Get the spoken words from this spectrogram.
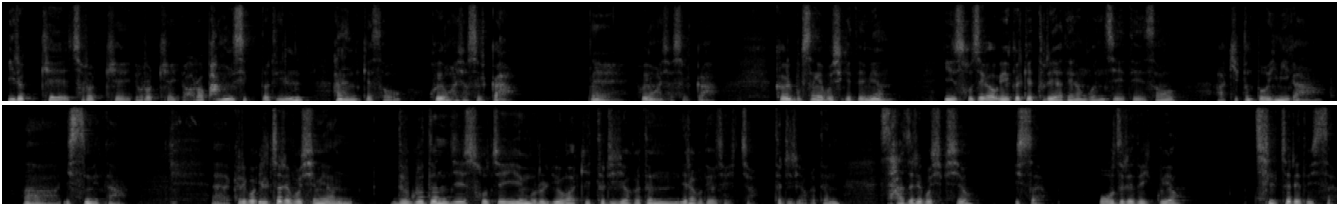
이렇게 저렇게 이렇게 여러 방식들을 하나님께서 허용하셨을까? 네, 허용하셨을까? 그걸 묵상해 보시게 되면 이 소재가 왜 그렇게 들어야 되는 건지에 대해서 아, 깊은 또 의미가 어, 있습니다. 에, 그리고 1절에 보시면 누구든지 소재 예물을 여호와께 드리려거든 이라고 되어져 있죠. 드리려거든. 4절에 보십시오. 있어요. 5절에도 있고요. 7절에도 있어요.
